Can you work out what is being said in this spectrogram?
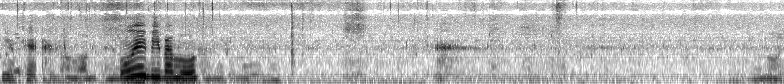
เงียบแค่พี่น้องว่าอุ้ยมีปลาหมูปลาหมูปลาหมูเอาหน่อย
